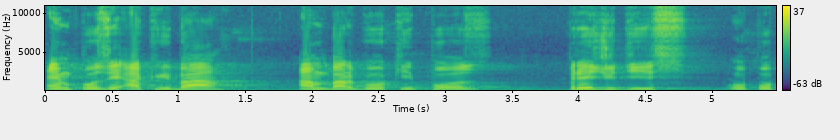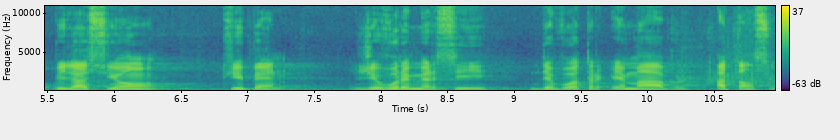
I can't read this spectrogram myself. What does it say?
imposé à Cuba, embargo qui pose préjudice aux populations cubaines. Je vous remercie de votre aimable attention.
